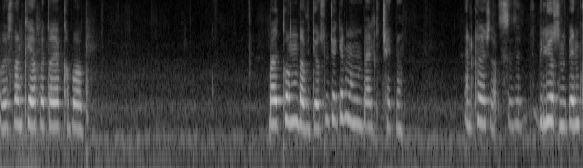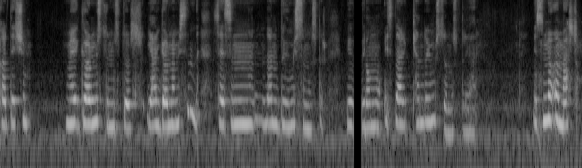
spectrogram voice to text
O yüzden kıyafet ayakkabı aldım. Belki onun da videosunu çekerim ama belki çekmem. Arkadaşlar siz biliyorsunuz benim kardeşim mi görmüşsünüzdür. Yani görmemişsin de sesinden duymuşsunuzdur. Bir videomu izlerken duymuşsunuzdur yani. İsmi Ömer.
